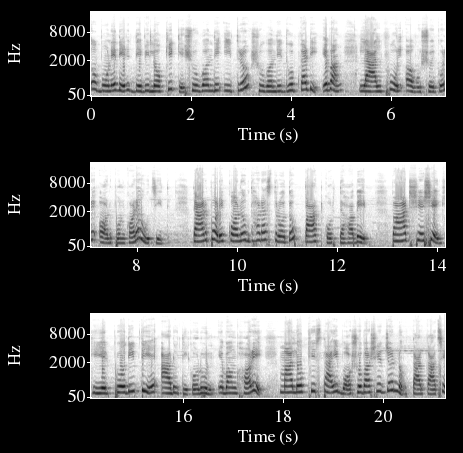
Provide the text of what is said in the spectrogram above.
ও বোনেদের দেবী লক্ষ্মীকে সুগন্ধি ইত্র, সুগন্ধি ধূপকাঠি এবং লাল ফুল অবশ্যই করে অর্পণ করা উচিত। তারপরে কনকধারা স্ত্রোত পাঠ করতে হবে। পাঠ শেষে ঘিয়ের প্রদীপ দিয়ে আরতি করুন এবং ঘরে মা লক্ষ্মী স্থায়ী বসবাসের জন্য তার কাছে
